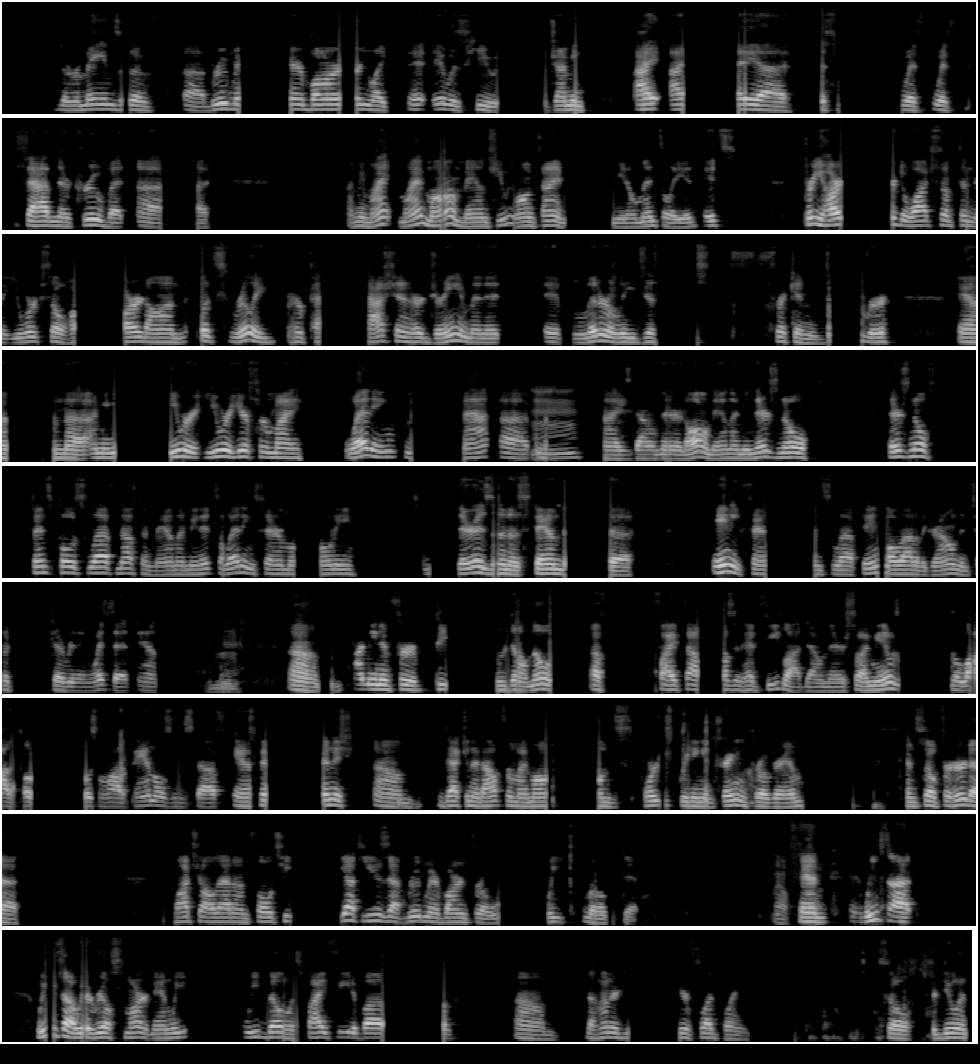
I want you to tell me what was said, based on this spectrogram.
the remains of uh, Broodmare barn. Like it, it was huge. I mean, I I, I uh, with with Thad and their crew, but uh, I mean, my my mom, man, she was a long time. You know, mentally, it, it's pretty hard to watch something that you work so hard, on. It's really her passion, her dream, and it it literally just freaking her. And, and uh, I mean, you were you were here for my wedding, Matt. Uh, Mhm. nice down there at all, man. I mean, there's no there's no fence posts left, nothing, man. I mean, it's a wedding ceremony. There isn't a stand uh, any fence left, any all out of the ground and took everything with it. And Mhm. um, I mean, and for people who don't know, a five thousand head feedlot down there. So I mean, it was a lot of posts, and a lot of panels and stuff. And finished um, decking it out for my mom's horse breeding and training program. And so for her to watch all that unfold, she got to use that broodmare barn for a week. Smoked it, Oh, fuck. and, we thought we thought we were real smart, man. We we built it was five feet above um, the hundred year floodplain. So we're doing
